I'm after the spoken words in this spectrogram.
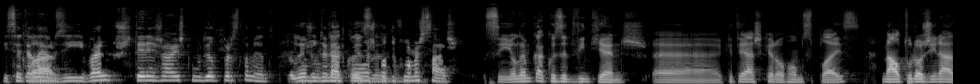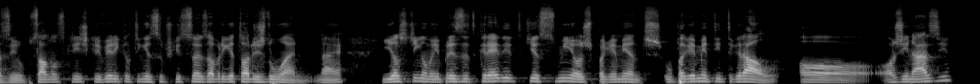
e CTLMs e bancos terem já este modelo de parcelamento, Eu lembro juntamente com as coisa... plataformas SaaS. Sim, eu lembro que há coisa de 20 anos, ah, que até acho que era o Homes Place, na altura ao ginásio, o pessoal não se queria inscrever e que ele tinha subscrições obrigatórias de um ano, não é? E eles tinham uma empresa de crédito que assumia os pagamentos, o pagamento integral ao, ao ginásio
